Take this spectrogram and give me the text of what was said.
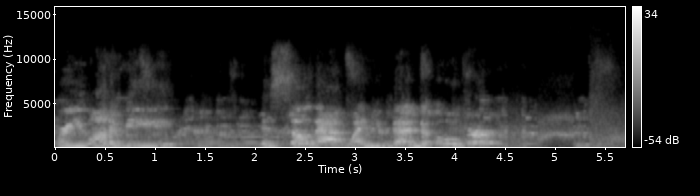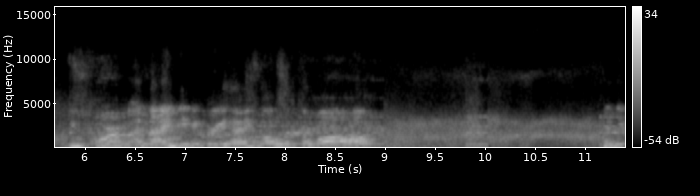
where you want to be is so that when you bend over, you form a 90 degree angle with the wall. Can you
